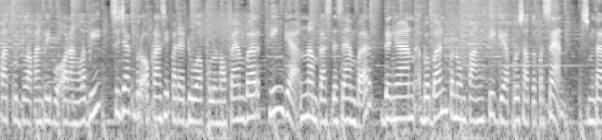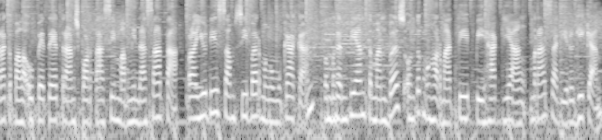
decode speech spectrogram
48 ribu orang lebih sejak beroperasi pada 20 November hingga 16 Desember dengan beban penumpang 31 persen. Sementara Kepala UPT Transportasi Maminasata, Prayudi Samsibar mengumumkakan pemberhentian teman bus untuk menghormati pihak yang merasa dirugikan.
